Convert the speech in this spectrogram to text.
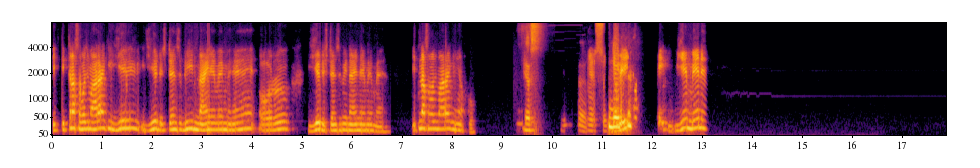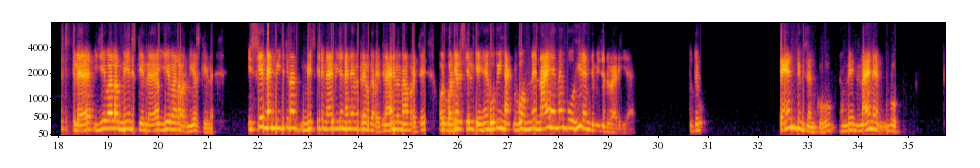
इतना समझ में आ रहा है कि ये ये डिस्टेंस भी नाइन एम एम है और ये डिस्टेंस भी नाइन एम एम है इतना समझ में आ रहा है कि नहीं आपको Yes. Sir Yes. Yes, sir. ये मेन स्केल है ये वाला मेन स्केल है ये वाला वर्नियर स्केल है इसके नाइन डिवीज़न के नाइन इसके nine division nine M travel कर रहे थे नाइन एम यहाँ पर थे और वर्नियर स्केल के हैं वो भी वो हमने नाइन एम एम वो ही टेन डिवीज़न डिवाइड किया है तो देखो टेन डिवीज़न को हमने नाइन एम वो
